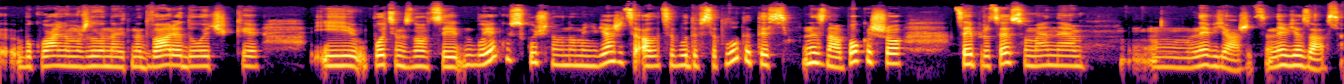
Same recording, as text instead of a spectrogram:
е, буквально, можливо, навіть на два рядочки. І потім знов цей, ну, бо якось скучно воно мені в'яжеться, але це буде все плутатись. Не знаю, поки що цей процес у мене не в'яжеться, не в'язався.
